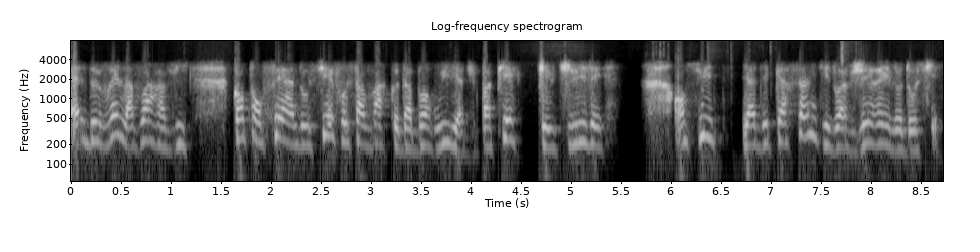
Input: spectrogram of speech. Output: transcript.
elle devrait l'avoir à vie. Quand on fait un dossier, il faut savoir que d'abord, oui, il y a du papier qui est utilisé. Ensuite, il y a des personnes qui doivent gérer le dossier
